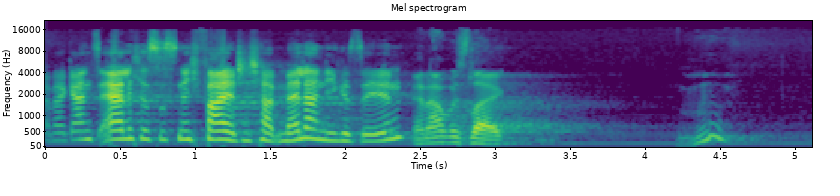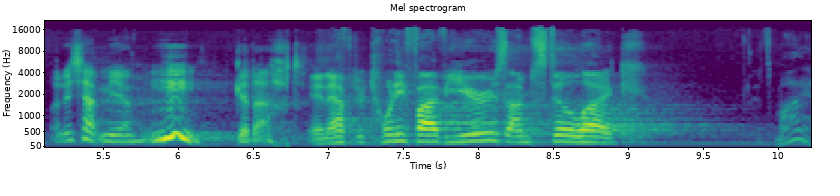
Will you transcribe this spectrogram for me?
Aber ganz ehrlich, es ist nicht falsch. Ich habe Melanie gesehen and I was like, und ich habe mir, hm, gedacht. and after 25 years, I'm still like, it's mine.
